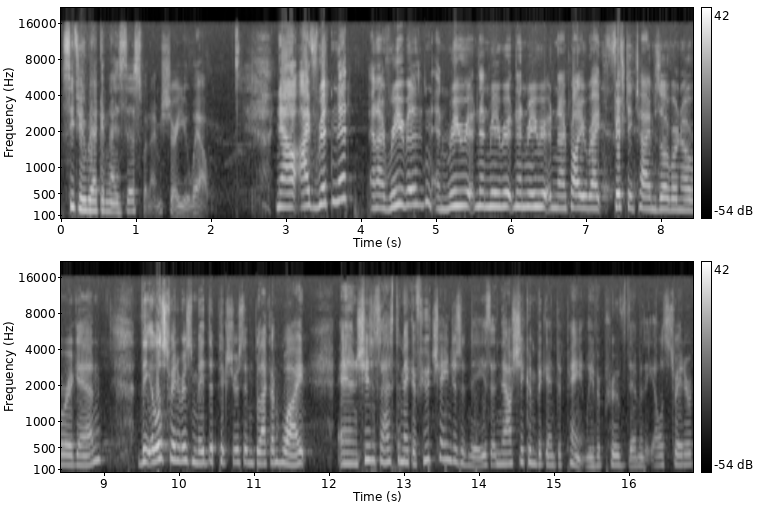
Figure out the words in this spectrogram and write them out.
See if you recognize this one, I'm sure you will. Now, I've written it, and I've rewritten and rewritten and rewritten and rewritten. and I probably write 50 times over and over again. The illustrator has made the pictures in black and white, and she just has to make a few changes in these, and now she can begin to paint. We've approved them, and the illustrator,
